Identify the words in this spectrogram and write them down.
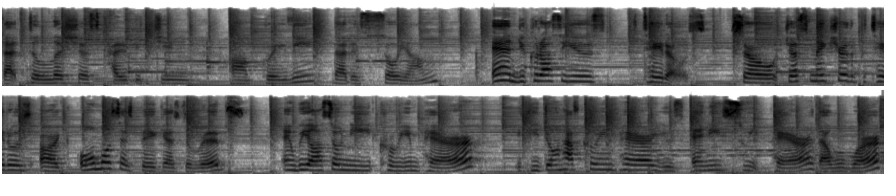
that delicious galbijjim um, gravy that is so yum. And you could also use potatoes. So just make sure the potatoes are almost as big as the ribs. And we also need Korean pear. If you don't have Korean pear, use any sweet pear, that will work.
